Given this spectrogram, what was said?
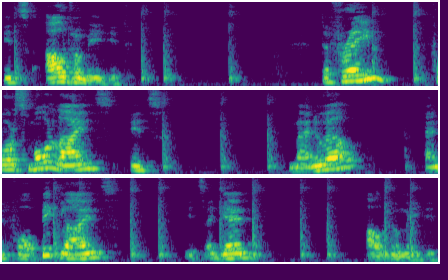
it's automated. The frame for small lines, it's manual and for big lines, it's again automated.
